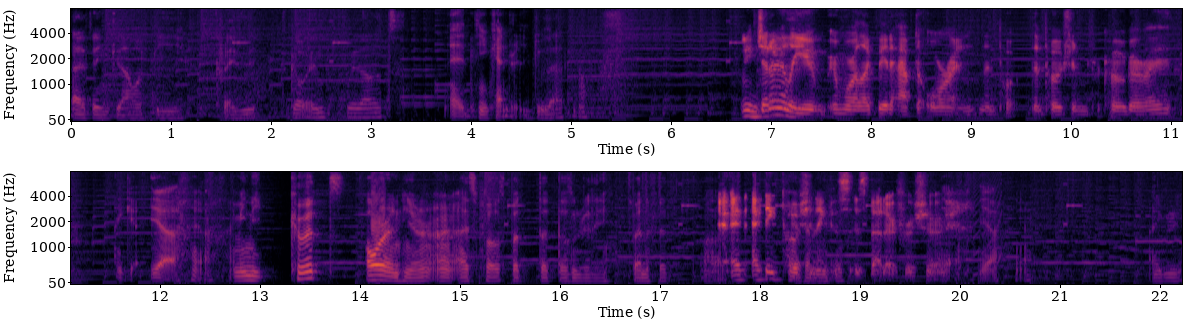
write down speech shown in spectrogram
I think that would be crazy to go in without. And you can't really do that. No. I mean, generally, you- you're more likely to have to Oran than po- than potion for Koga, right? I get, yeah, yeah. I mean, he could Oran here, I, I suppose, but that doesn't really benefit. Uh, I, I think potioning is, is better for sure. yeah, yeah. I agree.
